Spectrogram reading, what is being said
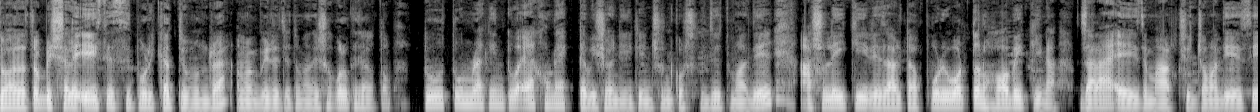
দু হাজার চব্বিশ সালে এইচএসসি পরীক্ষার্থী বোনরা আমার ভিডিওতে তোমাদের সকলকে স্বাগতম। তো তোমরা কিন্তু এখনও একটা বিষয় নিয়ে টেনশন করছ যে তোমাদের আসলেই কি রেজাল্টটা পরিবর্তন হবে কি না যারা এই যে মার্কশিট জমা দিয়েছে,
